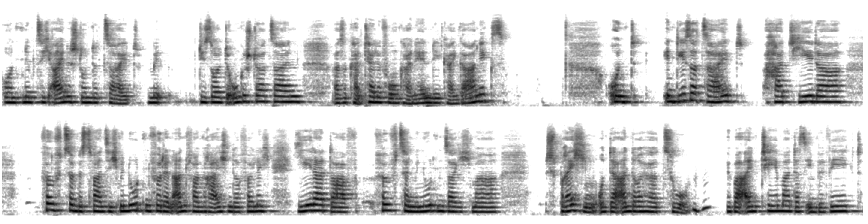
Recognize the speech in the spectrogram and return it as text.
und nimmt sich eine Stunde Zeit. Die sollte ungestört sein, also kein Telefon, kein Handy, kein gar nichts. Und in dieser Zeit hat jeder 15 bis 20 Minuten für den Anfang reichen da völlig. Jeder darf 15 Minuten, sage ich mal, sprechen und der andere hört zu mhm. über ein Thema, das ihn bewegt,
